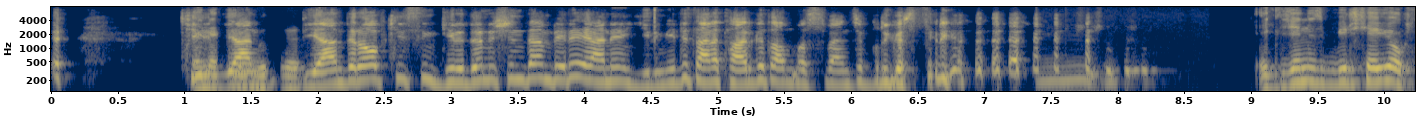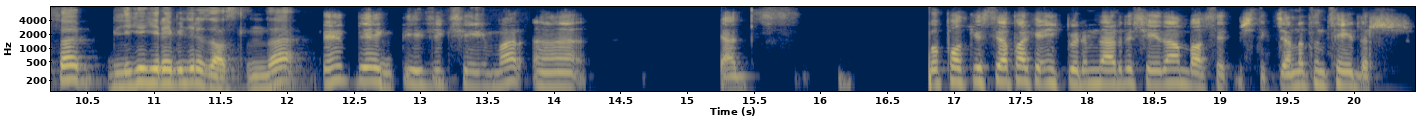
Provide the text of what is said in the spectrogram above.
Ki yani. DeAndre Hopkins'in geri dönüşünden beri yani 27 tane target alması bence bunu gösteriyor. Ekleyeceğiniz bir şey yoksa lige girebiliriz aslında. Benim bir ekleyecek şeyim var. Ee, yani bu podcast'i yaparken ilk bölümlerde şeyden bahsetmiştik. Jonathan Taylor.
